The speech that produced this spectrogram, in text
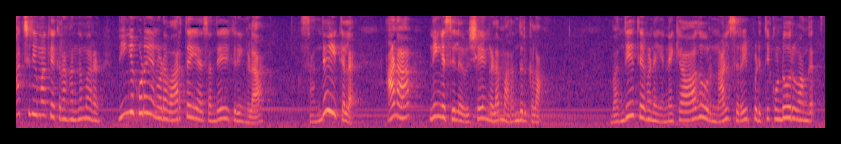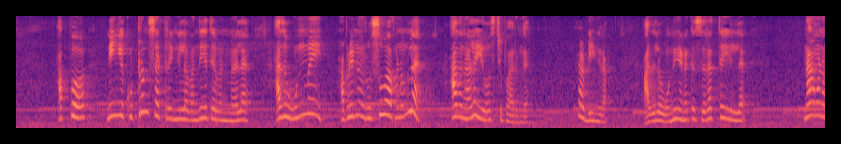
ஆச்சரியமாக கேட்குறாங்க அந்தமாரன் நீங்கள் கூட என்னோட வார்த்தையை சந்தேகிக்கிறீங்களா? சந்தேகிக்கலை. ஆனால் நீங்கள் சில விஷயங்களை மறந்துருக்கலாம். வந்தியத்தேவனை என்னைக்காவது ஒரு நாள் சிறைப்படுத்தி கொண்டு வருவாங்க. அப்போ நீங்கள் குற்றம் சாட்டுறீங்கள வந்தியத்தேவன் மேலே. அது உண்மை அப்படின்னு ருசுவாகணும்ல. அதனால் யோசிச்சு பாருங்க அப்படிங்கிறான் அதில் ஒன்றும் எனக்கு சிரத்தை இல்லை. நான் அவனை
